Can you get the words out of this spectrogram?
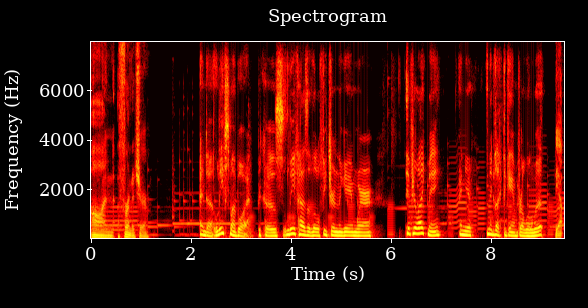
on furniture. And uh, Leif's my boy because Leif has a little feature in the game where if you're like me and you neglect the game for a little bit, Yep.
